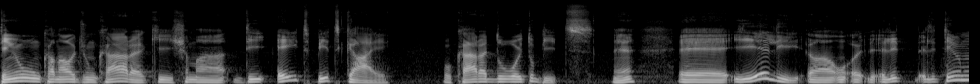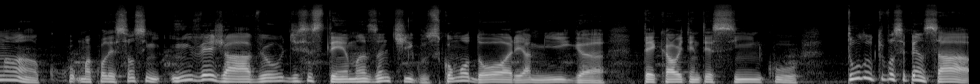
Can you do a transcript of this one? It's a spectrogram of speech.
Tem um canal de um cara que chama The 8-Bit Guy, o cara do 8 bits, né? É, e ele, uh, ele, ele tem uma, uma coleção assim, invejável de sistemas antigos, Commodore, Amiga, TK-85, tudo o que você pensar,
